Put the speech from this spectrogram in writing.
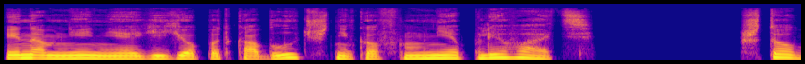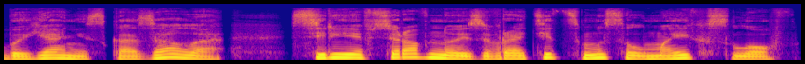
И на мнение ее подкаблучников мне плевать. Что бы я ни сказала, Сирия все равно извратит смысл моих слов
